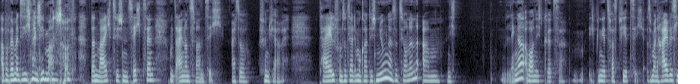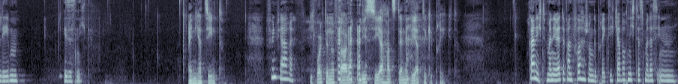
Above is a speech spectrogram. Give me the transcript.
Aber wenn man sich mein Leben anschaut, dann war ich zwischen 16 und 21, also fünf Jahre. Teil von sozialdemokratischen Jugendorganisationen, ähm, nicht länger, aber auch nicht kürzer. Ich bin jetzt fast 40, also mein halbes Leben ist es nicht. Ein Jahrzehnt. Fünf Jahre. Ich wollte nur fragen, wie sehr hat es deine Werte geprägt? Gar nicht. Meine Werte waren vorher schon geprägt. Ich glaube auch nicht, dass man das in,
